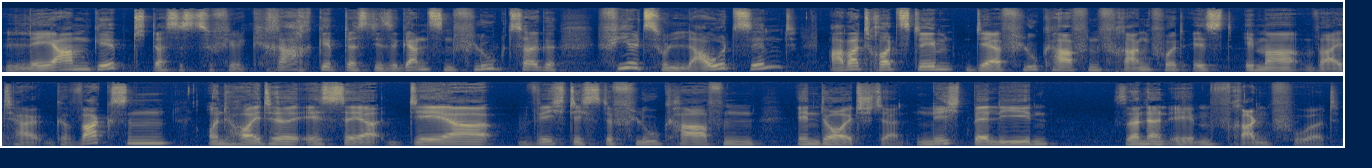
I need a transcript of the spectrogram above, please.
Lärm gibt, dass es zu viel Krach gibt, dass diese ganzen Flugzeuge viel zu laut sind. Aber trotzdem, der Flughafen Frankfurt ist immer weiter gewachsen und heute ist er der wichtigste Flughafen in Deutschland. Nicht Berlin, sondern eben Frankfurt.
